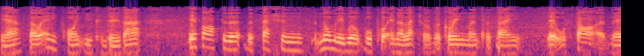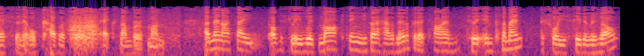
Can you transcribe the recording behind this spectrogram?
Yeah, so at any point you can do that. If after the, the sessions, normally we'll, we'll put in a letter of agreement to say it will start at this and it will cover for X number of months. And then I say, obviously with marketing, you've got to have a little bit of time to implement before you see the results.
